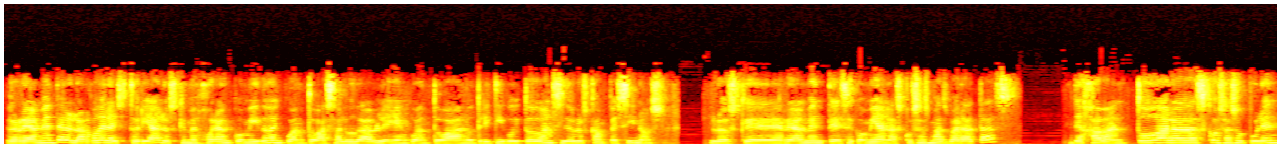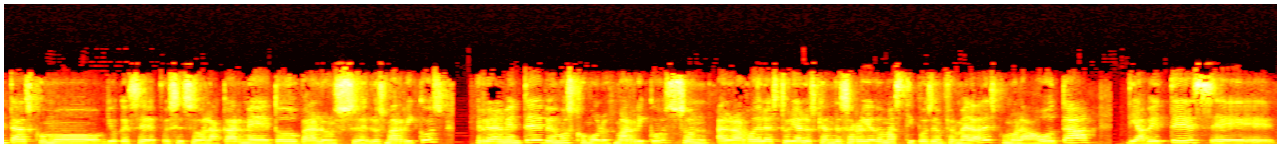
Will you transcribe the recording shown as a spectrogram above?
Pero realmente a lo largo de la historia los que mejor han comido en cuanto a saludable y en cuanto a nutritivo y todo han sido los campesinos. Los que realmente se comían las cosas más baratas, dejaban todas las cosas opulentas como, yo qué sé, pues eso, la carne, todo para los, eh, los más ricos. Y realmente vemos como los más ricos son a lo largo de la historia los que han desarrollado más tipos de enfermedades como la gota, diabetes, eh,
